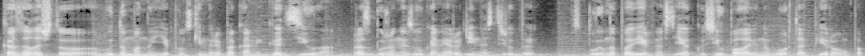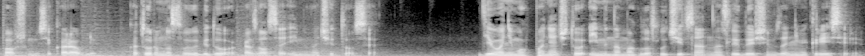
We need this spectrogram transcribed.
Казалось, что выдуманный японскими рыбаками Годзилла, разбуженный звуками орудийной стрельбы, всплыл на поверхность и откусил половину борта первому попавшемуся кораблю, которым на свою беду оказался именно Читосе. Дева не мог понять, что именно могло случиться на следующем за ними крейсере.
